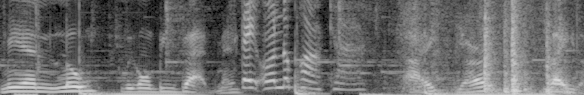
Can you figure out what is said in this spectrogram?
Me and Lou, we going to be back, man. Stay on the podcast. All right, you heard? Later.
